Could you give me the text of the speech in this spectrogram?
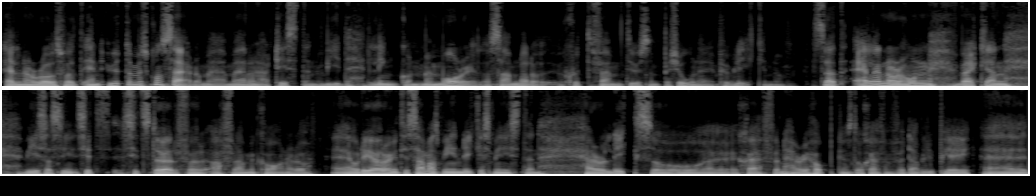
Eleanor Roosevelt en utomhuskonsert med, med den här artisten vid Lincoln Memorial och samlar då 75 000 personer i publiken. Då. Så att Eleanor hon verkligen visar sin, sitt, sitt stöd för afroamerikaner. Då. Eh, och det gör hon ju tillsammans med inrikesministern Harold Lix och, och eh, chefen Harry Hopkins, då, chefen för WPA. Eh,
